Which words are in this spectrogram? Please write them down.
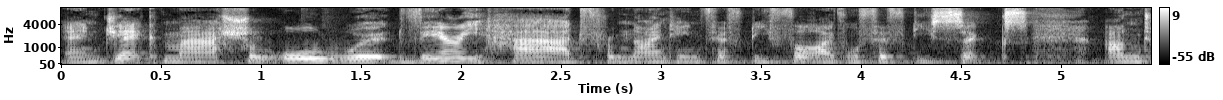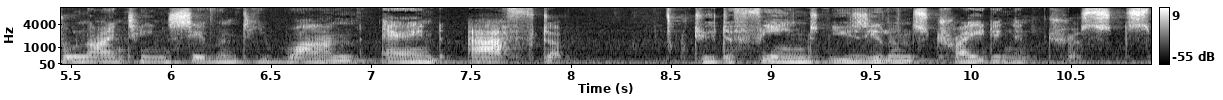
and Jack Marshall all worked very hard from 1955 or 56 until 1971 and after to defend New Zealand's trading interests.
